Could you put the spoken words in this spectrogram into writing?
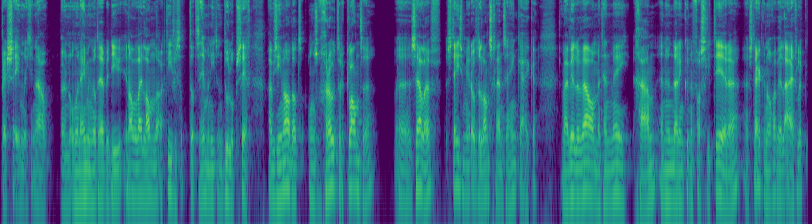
per se omdat je nou een onderneming wilt hebben die in allerlei landen actief is. Dat, is helemaal niet een doel op zich. Maar we zien wel dat onze grotere klanten uh, zelf steeds meer over de landsgrenzen heen kijken. Wij willen wel met hen meegaan en hun daarin kunnen faciliteren. Uh, sterker nog, we willen eigenlijk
